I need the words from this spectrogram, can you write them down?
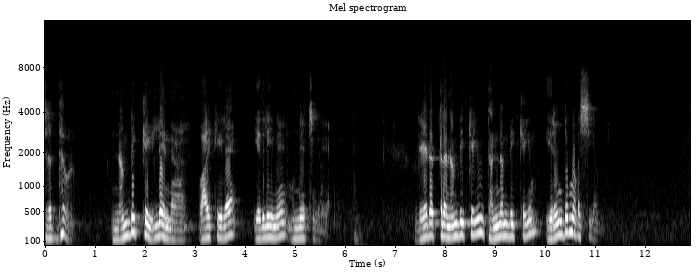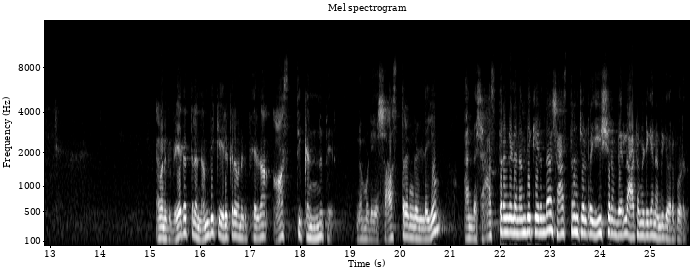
ஸ்ரத்த வேணும். நம்பிக்கை இல்லைன்னா வாழ்க்கையில் எதுலேயுமே முன்னேற்றம் கிடையாது. வேதத்தில் நம்பிக்கையும் தன்னம்பிக்கையும் இரண்டும் அவசியம். அவனுக்கு வேதத்தில் நம்பிக்கை இருக்கிறவனுக்கு பேர் தான் ஆஸ்திகன்னு பேர். நம்முடைய சாஸ்திரங்கள்லையும் அந்த சாஸ்திரங்களில் நம்பிக்கை இருந்தால் சாஸ்திரம் சொல்கிற ஈஸ்வரன் பேரில் ஆட்டோமேட்டிக்காக நம்பிக்கை வரப்போகிறது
